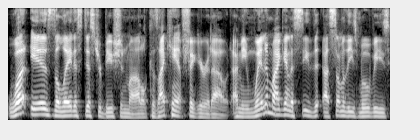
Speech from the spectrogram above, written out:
What is the latest distribution model? Because I can't figure it out. I mean, when am I going to see the, uh, some of these movies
